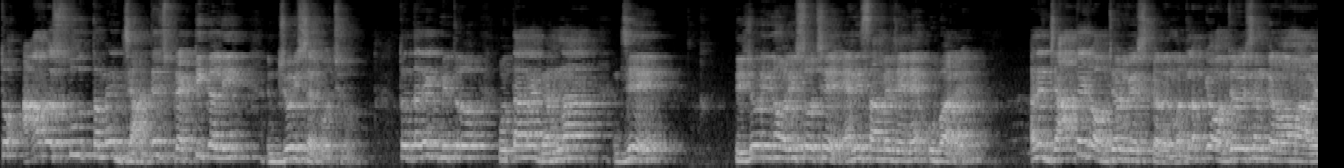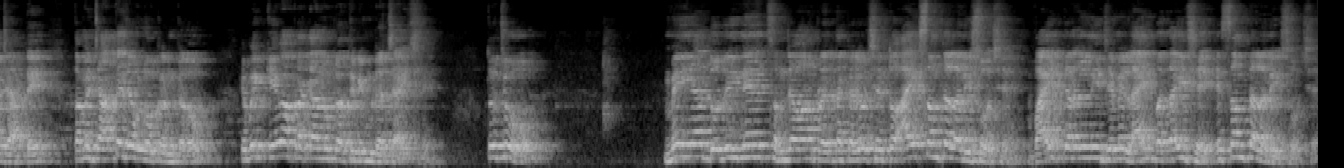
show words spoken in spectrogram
તો આ વસ્તુ તમે જાતે જ પ્રેક્ટિકલી જોઈ શકો છો. તો દરેક મિત્રો પોતાના ઘરના જે તિજોરીનો અરીસો છે, એની સામે જઈને ઊભા રહે. અને જાતે જ ઓબ્ઝર્વેશ કરે. મતલબ કે ઓબ્ઝર્વેશન કરવામાં આવે જાતે. તમે જાતે જ અવલોકન કરો કે ભાઈ કેવા પ્રકારનું પ્રતિબિંબ રચાય છે. તો જો મેં અહીંયા દોરીને સમજાવવાનો પ્રયત્ન કર્યો છે. તો આ એક સમતલ અરીસો છે. વ્હાઇટ કલરની જે મેં લાઈન બતાવી છે, એ સમતલ અરીસો છે.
